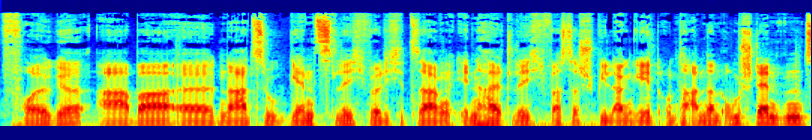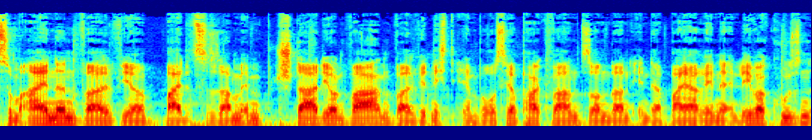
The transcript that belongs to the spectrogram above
Folge, aber äh, nahezu gänzlich, würde ich jetzt sagen, inhaltlich, was das Spiel angeht, unter anderen Umständen. Zum einen, weil wir beide zusammen im Stadion waren, weil wir nicht im Borussia Park waren, sondern in der Bayer Arena in Leverkusen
